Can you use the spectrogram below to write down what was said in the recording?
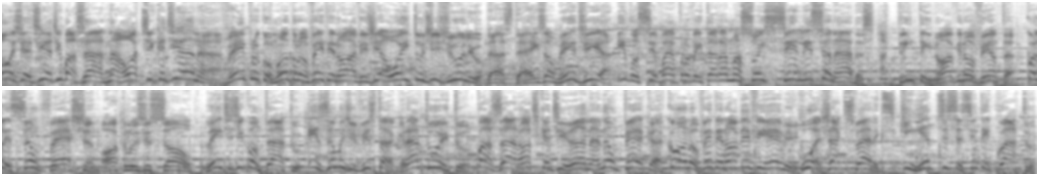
01. Hoje é dia de bazar na Ótica Diana. Vem pro Comando 99, dia 8 de julho, das 10 ao meio-dia. E você vai aproveitar armações selecionadas a R$ 39,90. Coleção Fashion, óculos de sol, lente de contato, exame de vista gratuito. Bazar Ótica Diana, não perca, com a 99 FM. Rua Jacques Félix, 564,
